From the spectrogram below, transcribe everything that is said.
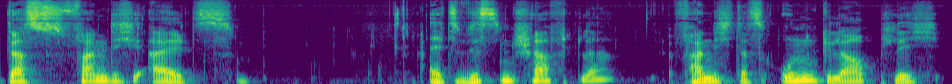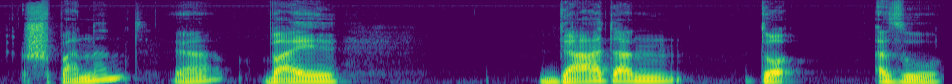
das fand ich als, als Wissenschaftler, fand ich das unglaublich spannend, ja, weil da dann, dort, also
